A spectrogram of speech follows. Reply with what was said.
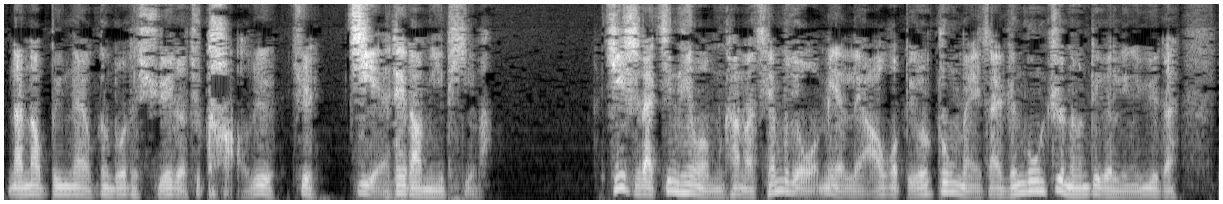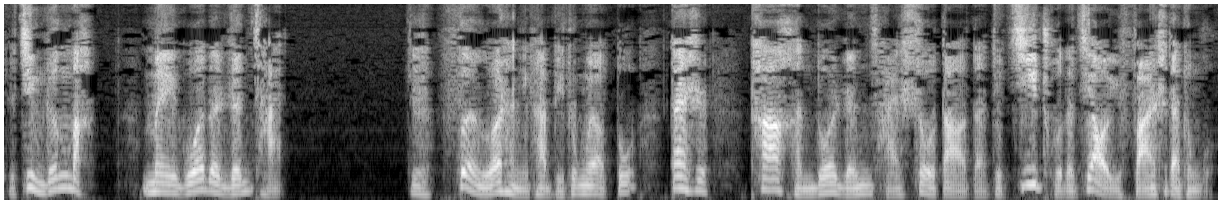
难道不应该有更多的学者去考虑、去解这道谜题吗？即使在今天，我们看到前不久我们也聊过，比如中美在人工智能这个领域的就竞争吧，美国的人才就是份额上你看比中国要多，但是他很多人才受到的就基础的教育反而是在中国。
